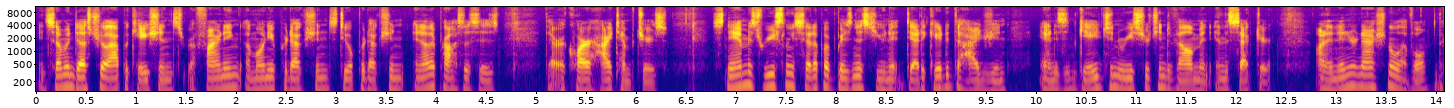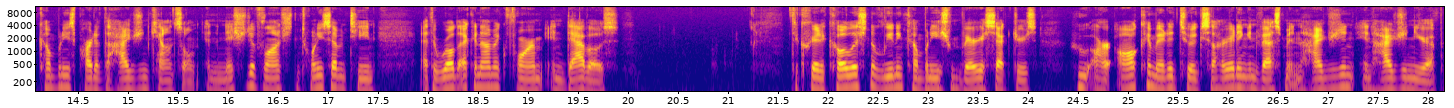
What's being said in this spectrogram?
in some industrial applications, refining, ammonia production, steel production, and other processes that require high temperatures. SNAM has recently set up a business unit dedicated to hydrogen and is engaged in research and development in the sector. On an international level, the company is part of the Hydrogen Council, an initiative launched in 2017 at the World Economic Forum in Davos to create a coalition of leading companies from various sectors who are all committed to accelerating investment in hydrogen in Hydrogen Europe,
